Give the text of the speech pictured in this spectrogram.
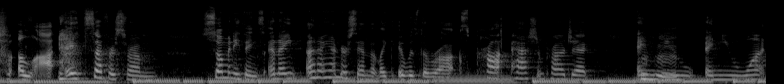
a lot. it suffers from so many things and i and i understand that like it was the rock's pro- passion project and Mm-hmm. you and you want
